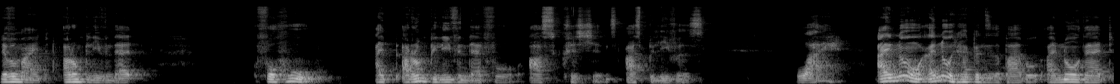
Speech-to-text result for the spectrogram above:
never mind. I don't believe in that for who i, I don't believe in that for us christians us believers why? I know, I know it happens in the Bible. I know that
